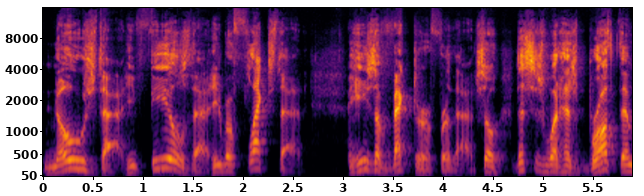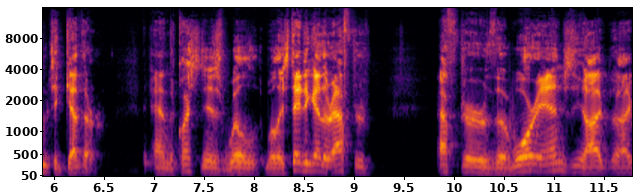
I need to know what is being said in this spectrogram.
knows that, he feels that, he reflects that. He's a vector for that. So this is what has brought them together. And the question is, will will they stay together after after the war ends? You know, I, I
